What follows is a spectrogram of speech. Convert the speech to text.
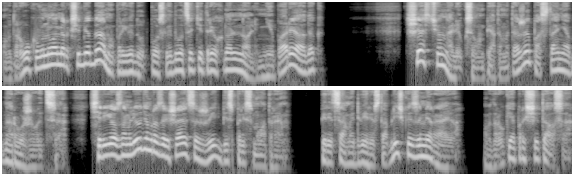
Вдруг в номер к себе даму приведут после 23.00. Непорядок. К счастью, на люксовом пятом этаже поста не обнаруживается. Серьезным людям разрешается жить без присмотра. Перед самой дверью с табличкой замираю. Вдруг я просчитался.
